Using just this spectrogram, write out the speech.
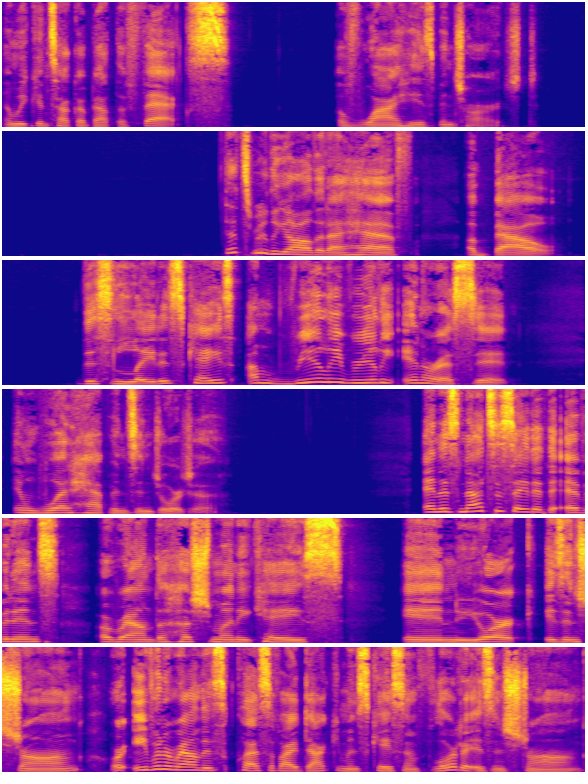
and we can talk about the facts of why he has been charged. That's really all that I have about this latest case. I'm really, really interested in what happens in Georgia. And it's not to say that the evidence around the hush money case in New York isn't strong, or even around this classified documents case in Florida isn't strong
